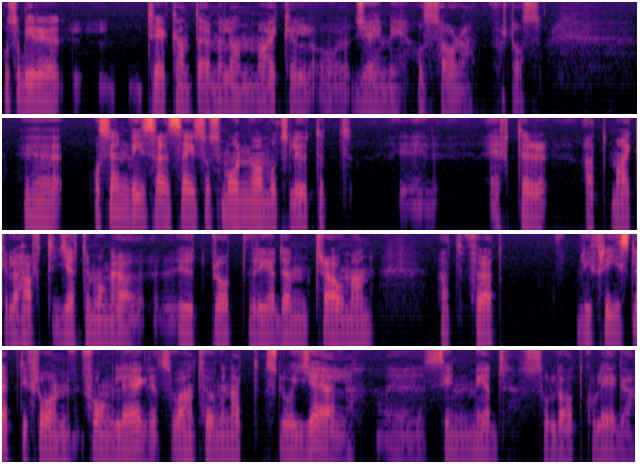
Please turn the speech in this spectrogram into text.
Och så blir det trekant där mellan Michael och Jamie och Sara förstås. Eh, och sen visar det sig så småningom mot slutet eh, efter att Michael har haft jättemånga utbrott, vreden, trauman. Att för att bli frisläppt ifrån fånglägret så var han tvungen att slå ihjäl eh, sin medsoldatkollega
